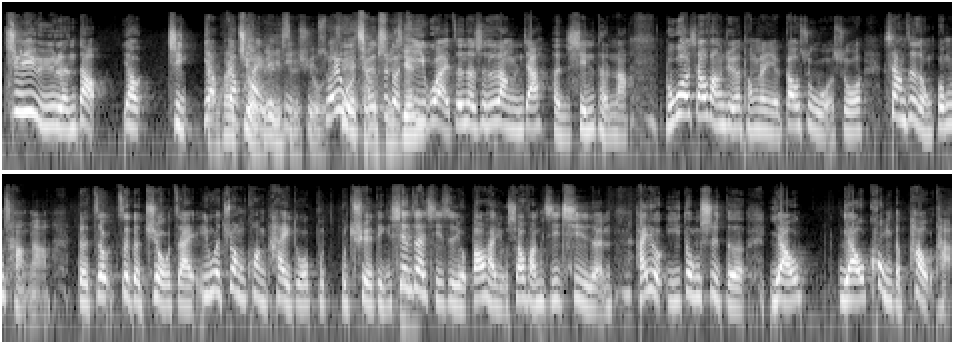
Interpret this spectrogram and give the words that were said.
基于人道要进，要要派人进去。所以我觉得这个意外真的是让人家很心疼呐、啊。不过消防局的同仁也告诉我说，像这种工厂啊的这这个救灾，因为状况太多不不确定，现在其实有包含有消防机器人，还有移动式的遥。遥控的炮塔，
